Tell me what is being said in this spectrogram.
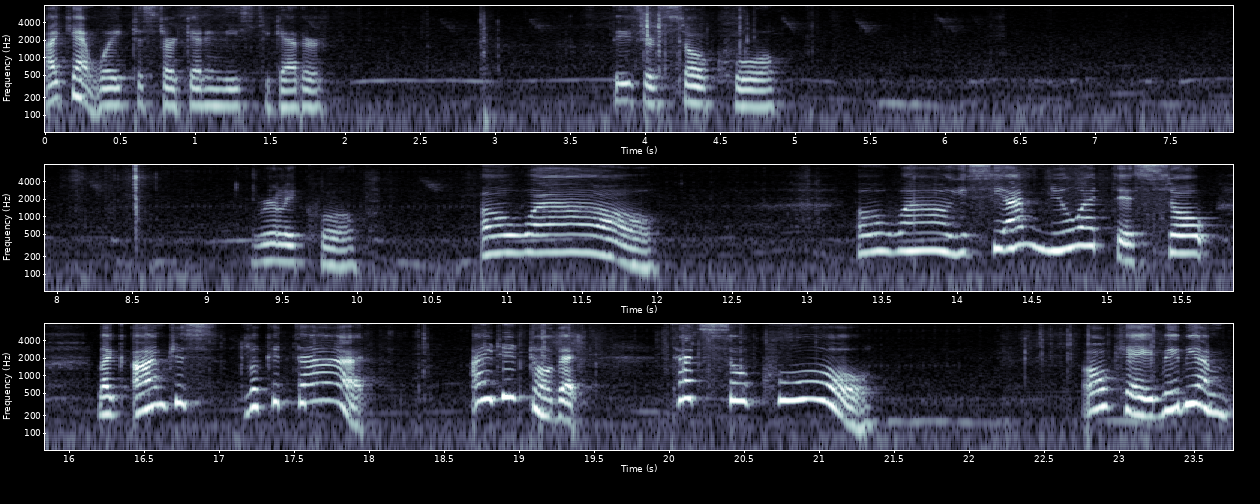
I can't wait to start getting these together. These are so cool. Really cool. Oh, wow. Oh, wow. You see, I'm new at this. So, like, I'm just, look at that. I didn't know that. That's so cool. Okay, maybe I'm,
